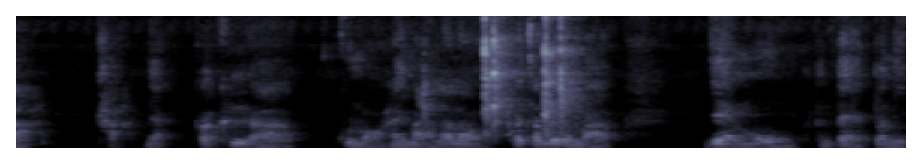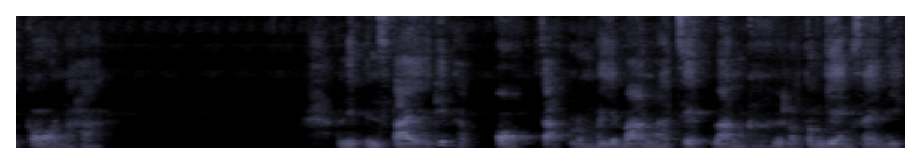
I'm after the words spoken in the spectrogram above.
บาทค่ะเนี่ยก็คืออคุณหมอให้มาแล้วเราก็จะเริ่มมา แยงโมตั้งแต่ตัวนี้ก่อนนะคะ อันนี้เป็นไซส์ที่แบบออกจากโรงพยาบาลมาเจ็ดวันก็คือเราต้องแยงไซส์นี้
